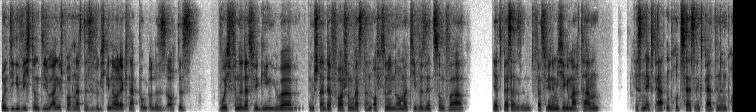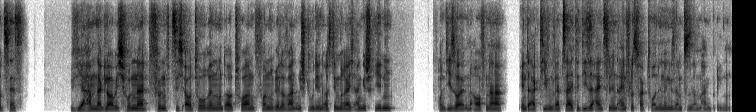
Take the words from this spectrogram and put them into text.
Und die Gewichtung, die du angesprochen hast, das ist wirklich genau der Knackpunkt. Und das ist auch das, wo ich finde, dass wir gegenüber dem Stand der Forschung, was dann oft so eine normative Setzung war, jetzt besser sind. Was wir nämlich hier gemacht haben, ist ein Expertenprozess, Expertinnenprozess. Wir haben da, glaube ich, 150 Autorinnen und Autoren von relevanten Studien aus dem Bereich angeschrieben und die sollten auf einer interaktiven Webseite diese einzelnen Einflussfaktoren in den Gesamtzusammenhang bringen.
